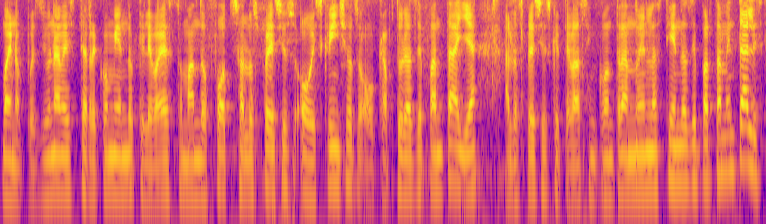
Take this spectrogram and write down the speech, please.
bueno, pues de una vez te recomiendo que le vayas tomando fotos a los precios o screenshots o capturas de pantalla a los precios que te vas encontrando en las tiendas departamentales.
